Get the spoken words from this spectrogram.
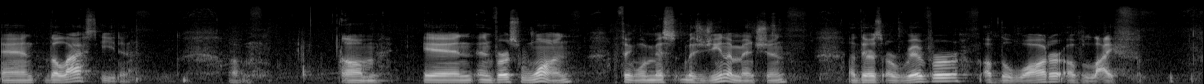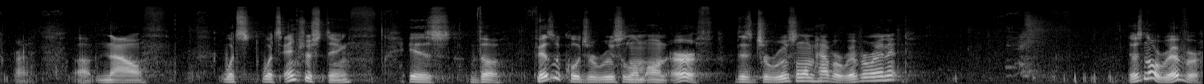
and the last Eden. Um, um, in, in verse 1, I think when Miss, Miss Gina mentioned, uh, there's a river of the water of life. Right? Uh, now, what's, what's interesting is the physical Jerusalem on earth. Does Jerusalem have a river in it? There's no river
